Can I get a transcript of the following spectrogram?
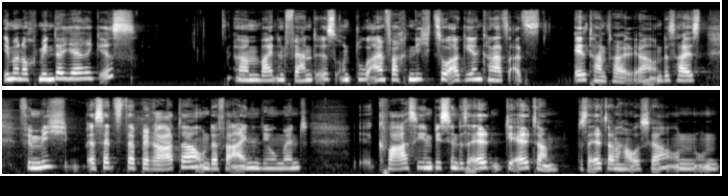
immer noch minderjährig ist, ähm, weit entfernt ist und du einfach nicht so agieren kannst als Elternteil, ja. Und das heißt, für mich ersetzt der Berater und der Verein in dem Moment äh, quasi ein bisschen das El die Eltern, das Elternhaus, ja. Und, und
